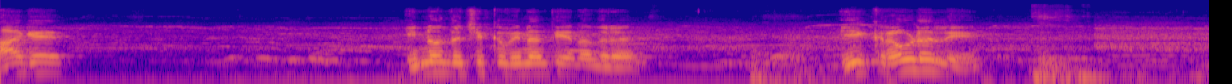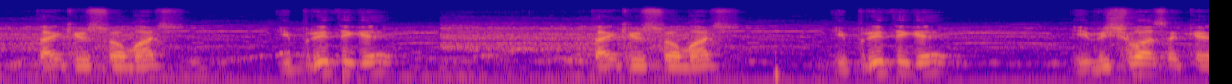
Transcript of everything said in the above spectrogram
ಹಾಗೆ ಇನ್ನೊಂದು ಚಿಕ್ಕ ವಿನಂತಿ ಏನಂದ್ರೆ, ಈ ಕ್ರೌಡಲ್ಲಿ ಥ್ಯಾಂಕ್ ಯು ಸೋ ಮಚ್ ಈ ಪ್ರೀತಿಗೆ ಥ್ಯಾಂಕ್ ಯು ಸೋ ಮಚ್ ಈ ಪ್ರೀತಿಗೆ, ಈ ವಿಶ್ವಾಸಕ್ಕೆ,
